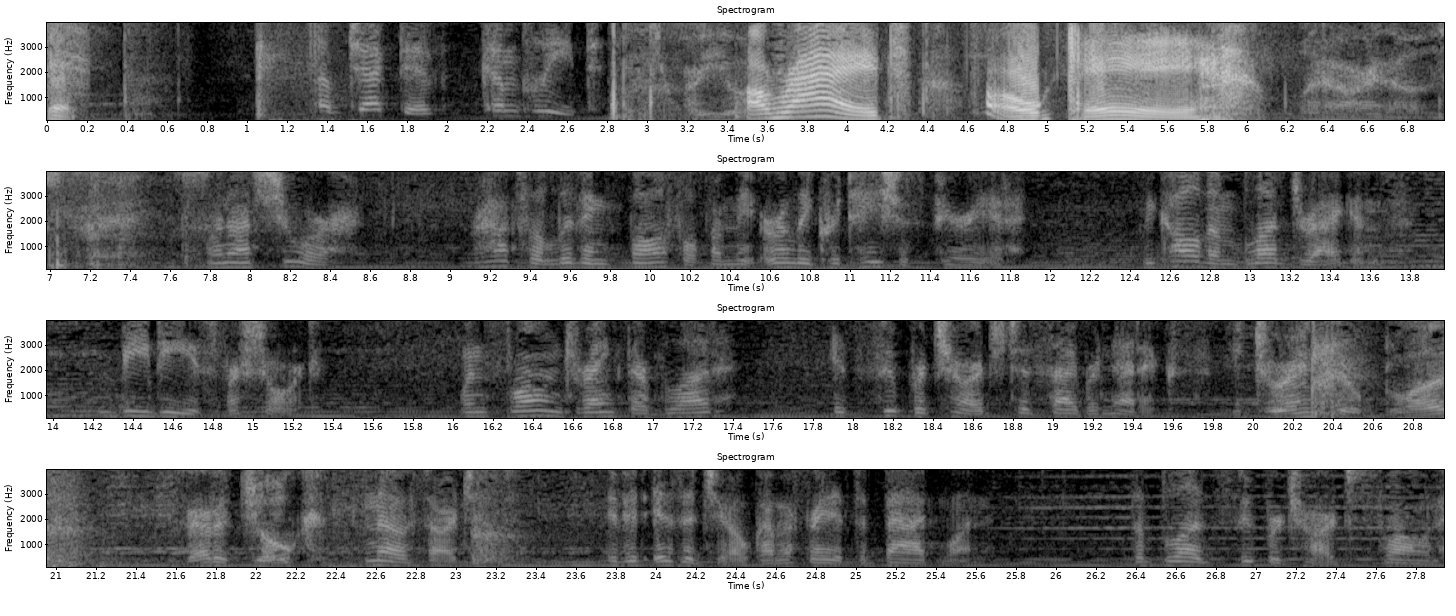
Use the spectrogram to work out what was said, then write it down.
Okay. Objective complete. Are you All okay? right. Okay. What are those things? We're not sure. Perhaps a living fossil from the early Cretaceous period. We call them blood dragons. BDs for short. When Sloan drank their blood, it supercharged his cybernetics. He drank their blood? Is that a joke? No, Sergeant. If it is a joke, I'm afraid it's a bad one. The blood supercharged Sloan,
